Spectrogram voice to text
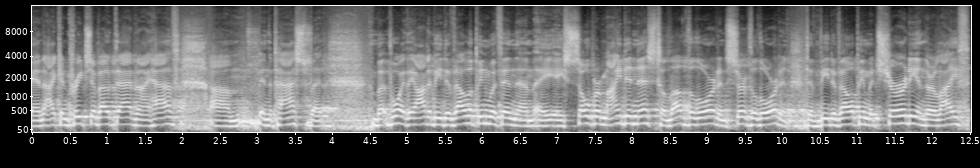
and I can preach about that, and I have um, in the past, but, but boy, they ought to be developing within them a, a sober mindedness to love the Lord and serve the Lord and to be developing maturity in their life.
